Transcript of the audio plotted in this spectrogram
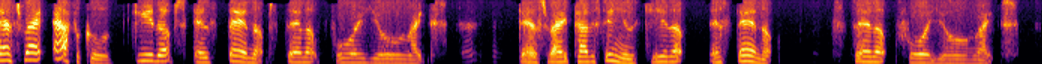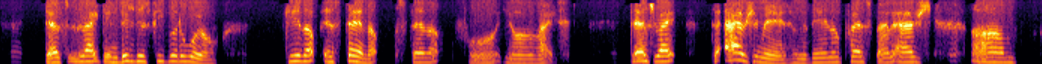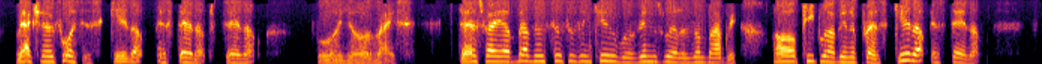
That's right, Africa. Get up and stand up. Stand up for your rights. That's right, Palestinians. Get up and stand up. Stand up for your rights. That's right, the indigenous people of the world. Get up and stand up. Stand up for your rights. That's right, the Irishman who are being oppressed by the Irish um, reactionary forces. Get up and stand up. Stand up for your rights. That's right, our brothers and sisters in Cuba, Venezuela, Zimbabwe, all people are being oppressed. Get up and stand up.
